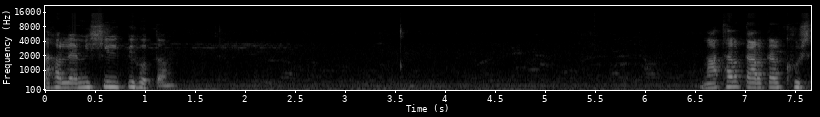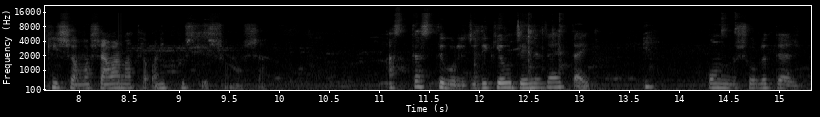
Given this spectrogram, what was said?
তাহলে আমি শিল্পী হতাম। মাথার কার কার খুশকির সমস্যা? আমার মাথা অনেক খুশকির সমস্যা। আস্তে আস্তে বলি, যদি কেউ জেনে যায় তাই। পনেরো ষোলোতে আসব।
